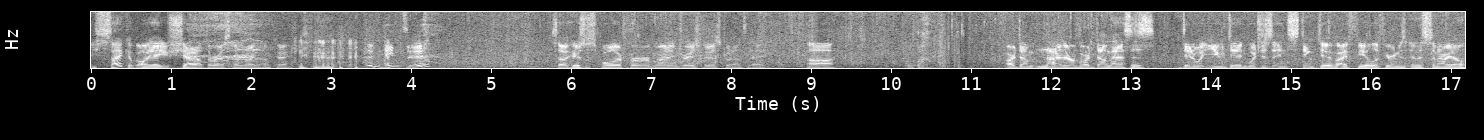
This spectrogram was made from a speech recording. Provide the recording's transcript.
You psycho. Oh yeah, you shat out the rest. Never mind. Okay. didn't mean to. So here's a spoiler for mine and Dre's videos going on today. Uh, our dumb, neither of our dumbasses did what you did, which is instinctive. I feel if you're in, this- in this scenario,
